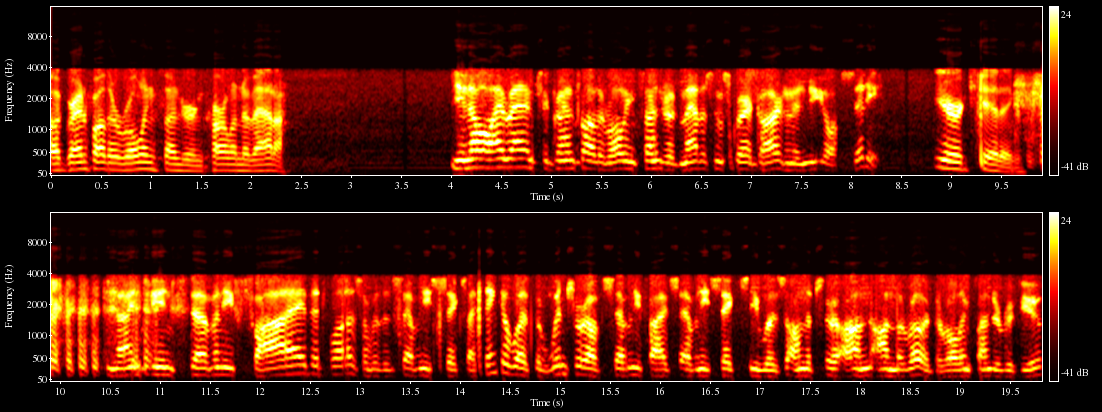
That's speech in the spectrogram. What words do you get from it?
uh, grandfather Rolling Thunder in Carlin, Nevada. You know, I ran into grandfather Rolling Thunder at Madison Square Garden in New York City. You're kidding. 1975 it was, or was it 76? I think it was the winter of 75, 76. He was on the tour, on on the road, the Rolling Thunder Revue,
